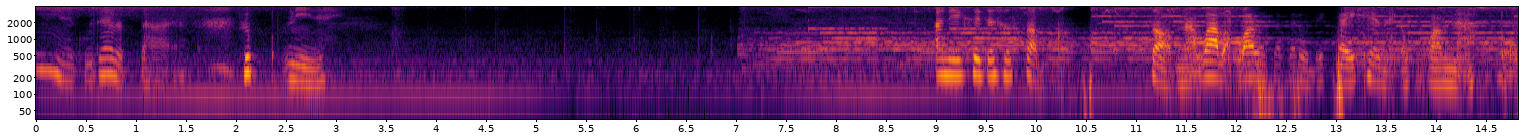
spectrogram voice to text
นี่กูได้แบบตายฮึบนี่ นนี้คือจะทดสอบสอบนะว่าแบบว่าเราจะกระโดดได้ไกลแค่ไหนกับความหนาของ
